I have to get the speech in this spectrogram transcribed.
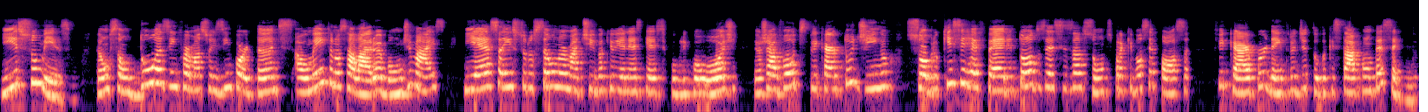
Isso mesmo. Então, são duas informações importantes. Aumento no salário é bom demais. E essa instrução normativa que o INSS publicou hoje, eu já vou te explicar tudinho sobre o que se refere todos esses assuntos para que você possa ficar por dentro de tudo que está acontecendo.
